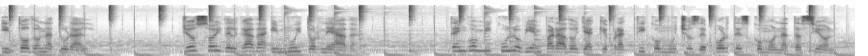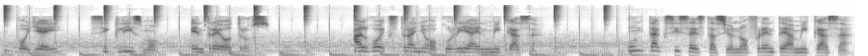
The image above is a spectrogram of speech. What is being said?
y todo natural. Yo soy delgada y muy torneada. Tengo mi culo bien parado ya que practico muchos deportes como natación, volley, ciclismo, entre otros. Algo extraño ocurría en mi casa. Un taxi se estacionó frente a mi casa,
